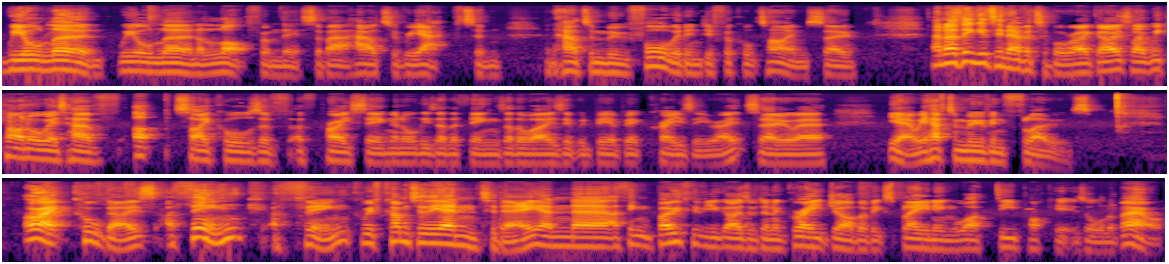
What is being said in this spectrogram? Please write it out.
we all learn we all learn a lot from this about how to react and and how to move forward in difficult times. So and i think it's inevitable right guys? Like we can't always have up cycles of, of pricing and all these other things. Otherwise it would be a bit crazy right? So uh, yeah we have to move in flows. All right, cool guys. I think I think we've come to the end today, and uh, I think both of you guys have done a great job of explaining what Depocket is all about.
